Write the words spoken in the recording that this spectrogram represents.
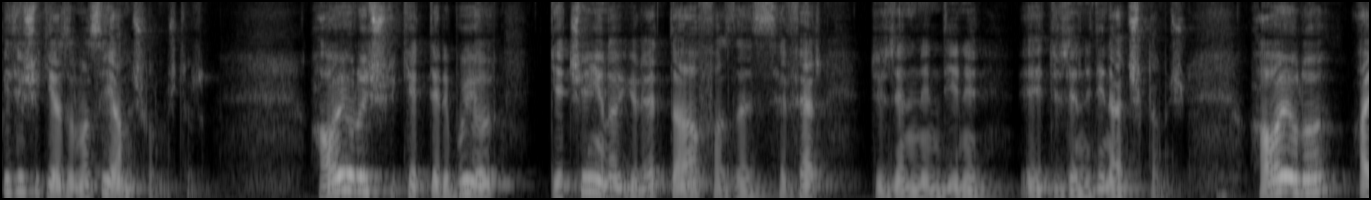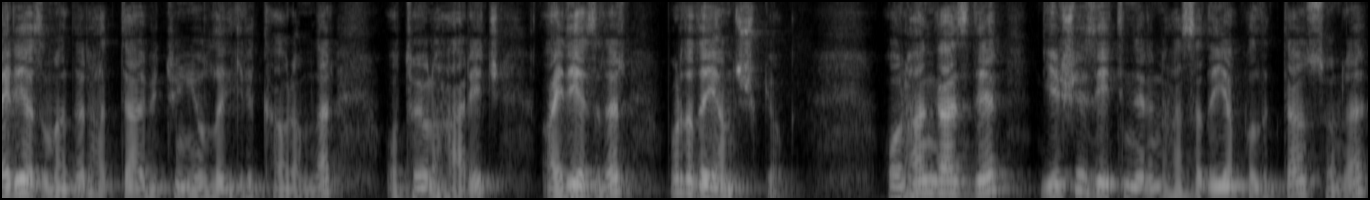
Bitişik yazılması yanlış olmuştur. Havayolu şirketleri bu yıl geçen yıla göre daha fazla sefer düzenlendiğini e, düzenlediğini açıklamış. Havayolu ayrı yazılmadır. Hatta bütün yolla ilgili kavramlar otoyolu hariç ayrı yazılır. Burada da yanlışlık yok. Orhan Gazi'de yeşil zeytinlerin hasadı yapıldıktan sonra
